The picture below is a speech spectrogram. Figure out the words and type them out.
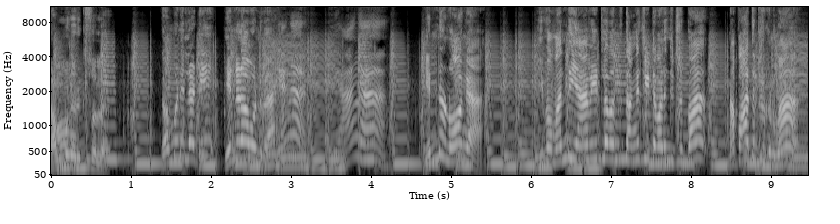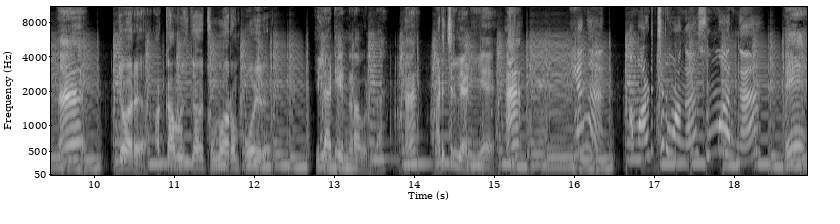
கம்முன்னு இருக்கு சொல்லு. கம்முன்னு இல்லாட்டி என்னடா பண்ணுவ? ஏங்க ஏங்க. என்ன நோங்க? இவன் வந்து என் வீட்ல வந்து தங்கச்சிக்கிட்ட வளைஞ்சிட்டு இருப்பான் நான் பாத்துட்டு இருக்கணுமா ஆ? இங்க வரு அக்கா மூஞ்சிக்காக சும்மா வரோம் போயிரு. இல்லாட்டி என்னடா பண்ணுவ? ஆ? அடிச்சிருவியா நீ ஆ? ஏங்க அவன் அடிச்சிருவாங்க சும்மா இருங்க. ஏய்,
